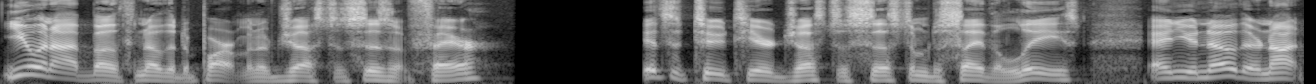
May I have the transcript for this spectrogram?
you and I both know the Department of Justice isn't fair. It's a two-tier justice system to say the least, and you know they're not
